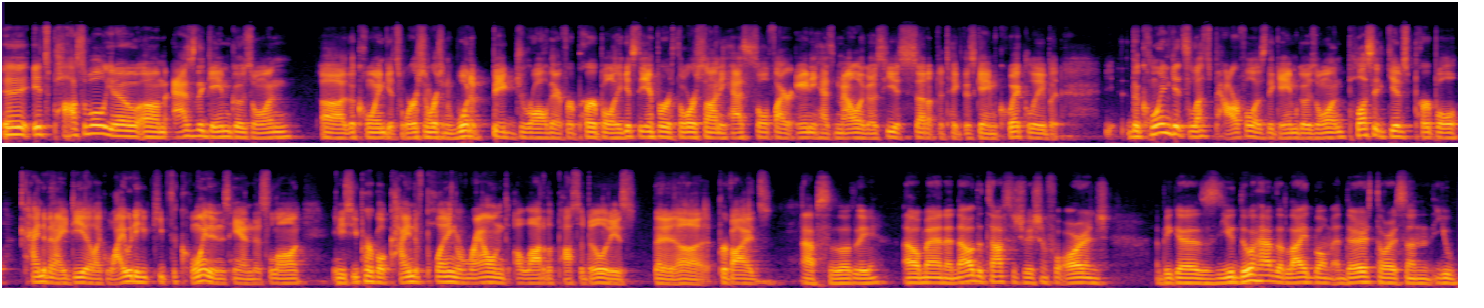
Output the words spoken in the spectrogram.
It's possible. You know, um, as the game goes on, uh, the coin gets worse and worse. And what a big draw there for purple. He gets the Emperor Thaurissan, he has Soulfire, and he has Malygos. He is set up to take this game quickly, but the coin gets less powerful as the game goes on. Plus, it gives purple kind of an idea like, why would he keep the coin in his hand this long? And you see purple kind of playing around a lot of the possibilities that it uh, provides. Absolutely. Oh, man. And now the tough situation for orange because you do have the light bomb and there's Thaurissan. You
